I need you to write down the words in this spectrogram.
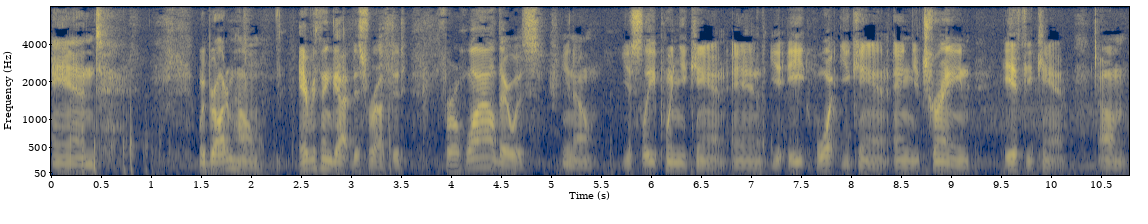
and we brought him home. Everything got disrupted. For a while, there was, you know, you sleep when you can and you eat what you can and you train if you can. Um,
